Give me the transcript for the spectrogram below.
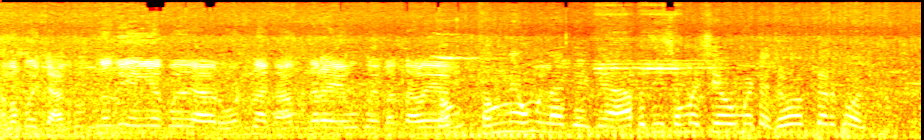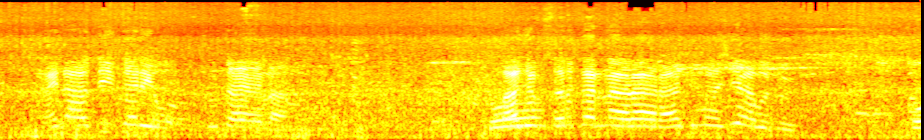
આમાં કોઈ જાગૃત નથી? અહીંયા કોઈ આ રોડના કામ કરે એવું કોઈ બતાવે? તમને શું લાગે કે આ બધી સમસ્યાઓ માટે જવાબદાર કોણ? એના અધિકારીઓ ચૂંટાયેલા. તો ભાજપ સરકારના રાજ્યમાં રાજમાં છે આ બધું. તો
